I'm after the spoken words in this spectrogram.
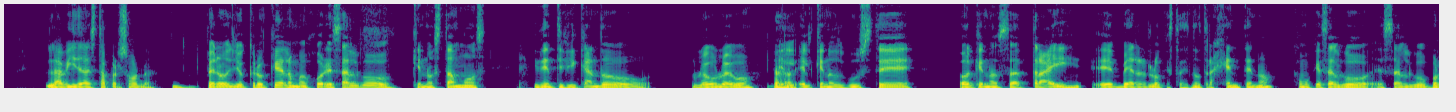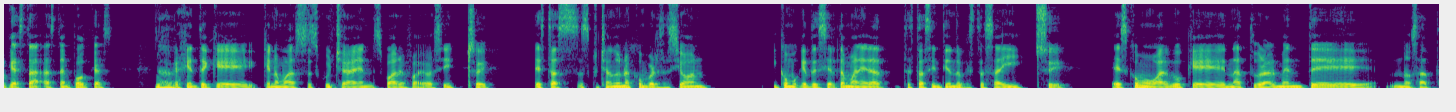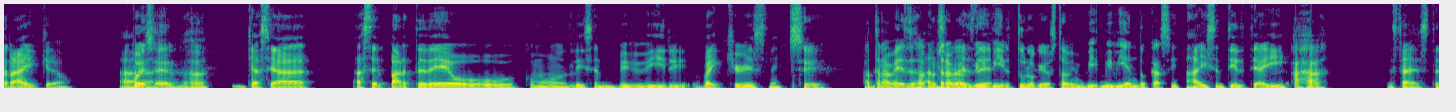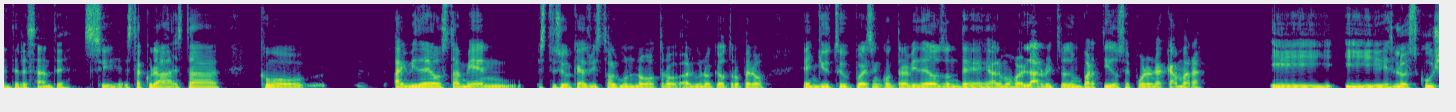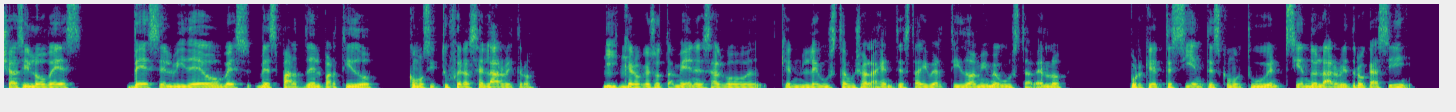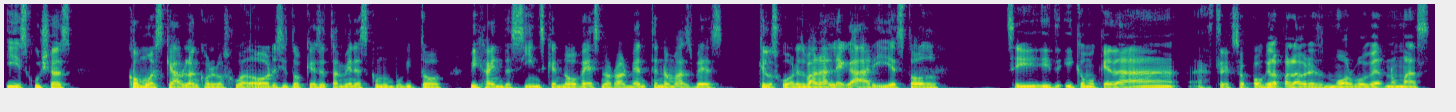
la vida de esta persona. Pero yo creo que a lo mejor es algo que no estamos identificando luego, luego. El, el que nos guste o el que nos atrae eh, ver lo que está haciendo otra gente, ¿no? Como que es algo, es algo, porque hasta, hasta en podcast, hay gente que, que nomás escucha en Spotify o así. Sí. Estás escuchando una conversación y como que de cierta manera te estás sintiendo que estás ahí. Sí. Es como algo que naturalmente nos atrae, creo. a- Puede ser, ajá. ya sea hacer parte de o, o como le dicen, vivir vicariously. Sí. A través de esa A persona, través de- vivir tú lo que yo estaba vi- viviendo casi. Ajá, y sentirte ahí. Ajá. Está, está interesante. Sí, está curada. Está como. Hay videos también. Estoy seguro que has visto algún otro, alguno que otro, pero en YouTube puedes encontrar videos donde a lo mejor el árbitro de un partido se pone una cámara y, y lo escuchas y lo ves. Ves el video, ves, ves parte del partido como si tú fueras el árbitro. Y creo que eso también es algo que le gusta mucho a la gente, está divertido. A mí me gusta verlo porque te sientes como tú en- siendo el árbitro casi y escuchas cómo es que hablan con los jugadores y todo, que eso también es como un poquito behind the scenes que no ves normalmente, nomás ves que los jugadores van a alegar y es todo. Sí, y, como que da, este, supongo que la palabra es morbo, ver nomás,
